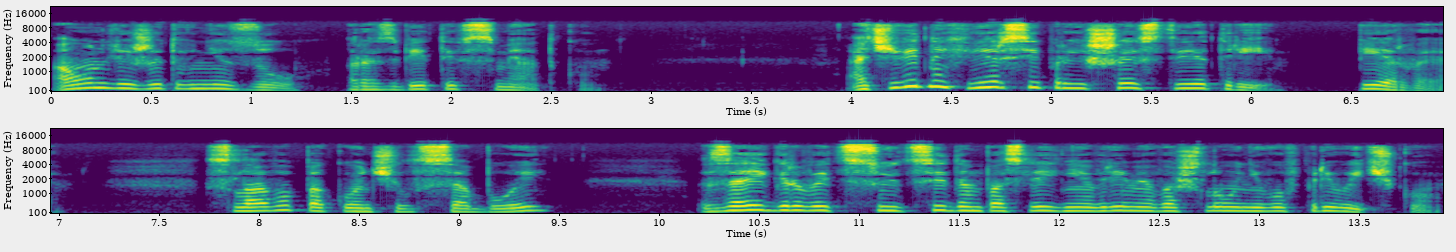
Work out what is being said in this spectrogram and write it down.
а он лежит внизу, разбитый в смятку. Очевидных версий происшествия три. Первая. Слава покончил с собой. Заигрывать с суицидом последнее время вошло у него в привычку.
